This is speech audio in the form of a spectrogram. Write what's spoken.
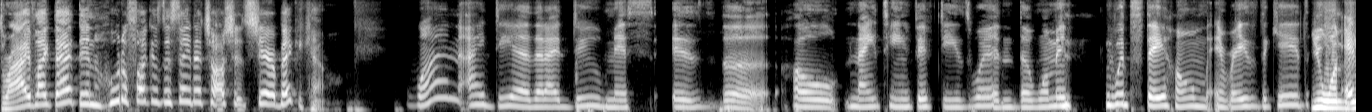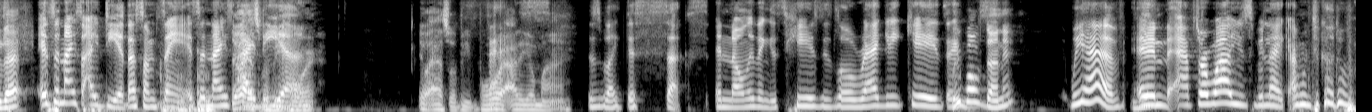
thrive like that then who the fuck is to say that y'all should share a bank account One idea that I do miss is the whole 1950s when the woman would stay home and raise the kids. you want to do that It's a nice idea. That's what I'm saying. It's a nice your ass would be idea. your ass would be bored out of your Facts. mind It's like this sucks. And the only thing is here's these little raggedy kids. we both done it We have. And after a while you used to be like, I want to go to work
